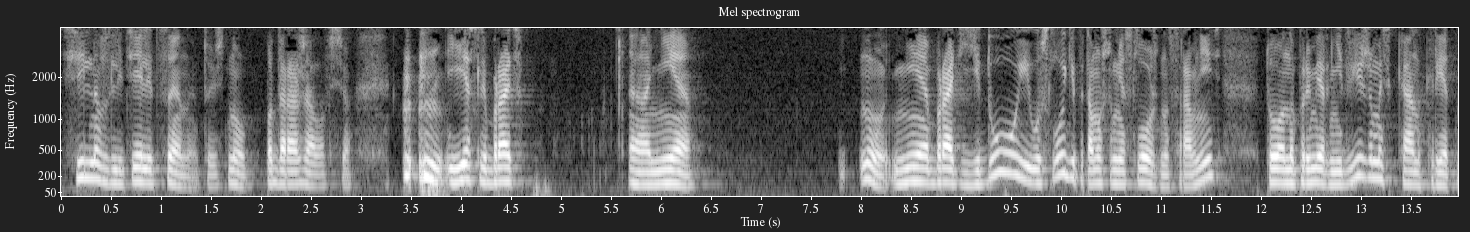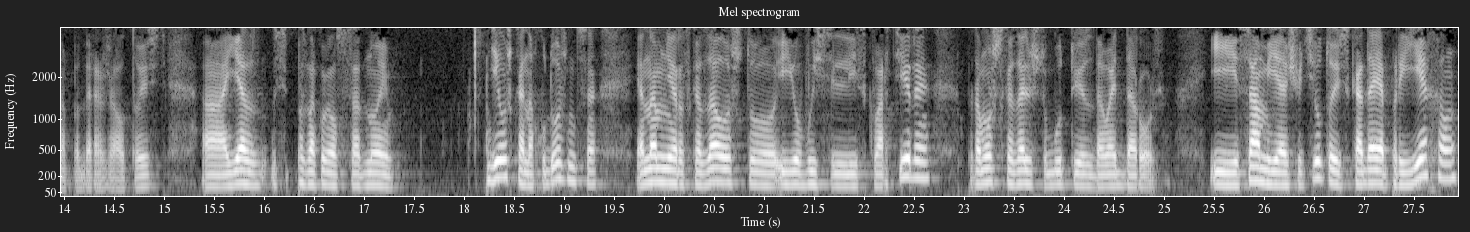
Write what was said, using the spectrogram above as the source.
сильно взлетели цены, то есть, ну, подорожало все. И если брать а, не ну, не брать еду и услуги, потому что мне сложно сравнить, то, например, недвижимость конкретно подорожала. То есть а, я познакомился с одной девушкой, она художница, и она мне рассказала, что ее выселили из квартиры, потому что сказали, что будут ее сдавать дороже. И сам я ощутил, то есть когда я приехал,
